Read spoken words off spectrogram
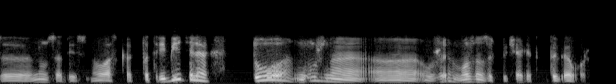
э, ну, соответственно, вас как потребителя, то нужно э, уже можно заключать этот договор.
